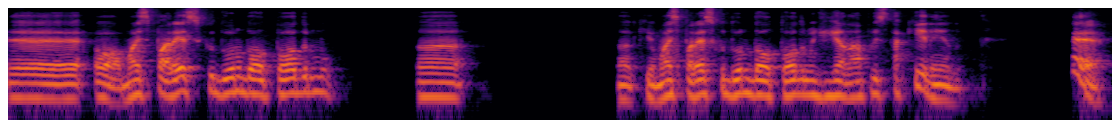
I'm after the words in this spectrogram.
é, ó, mas parece que o dono do autódromo. Uh, aqui, mas parece que o dono do autódromo de Indianápolis está querendo. É.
